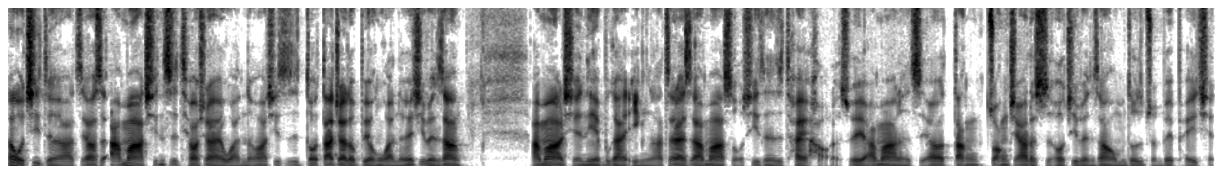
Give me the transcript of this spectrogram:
那我记得啊，只要是阿嬷亲自跳下来玩的话，其实都大家都不用玩了，因为基本上。阿嬷的钱你也不敢赢啊！再来是阿嬷手气真的是太好了，所以阿嬷呢，只要当庄家的时候，基本上我们都是准备赔钱。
